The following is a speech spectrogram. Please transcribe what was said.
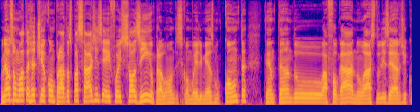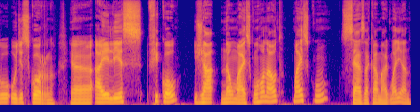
O Nelson Mota já tinha comprado as passagens e aí foi sozinho para Londres, como ele mesmo conta, tentando afogar no ácido lisérgico o discorno. Uh, a Elis ficou já não mais com Ronaldo, mas com César Camargo Mariano.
